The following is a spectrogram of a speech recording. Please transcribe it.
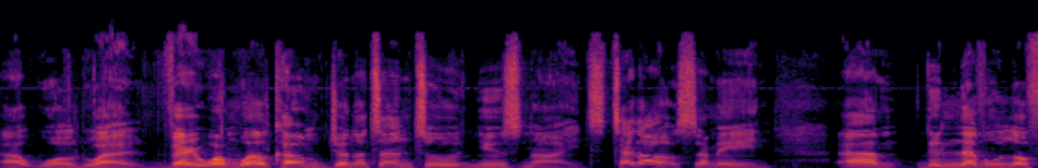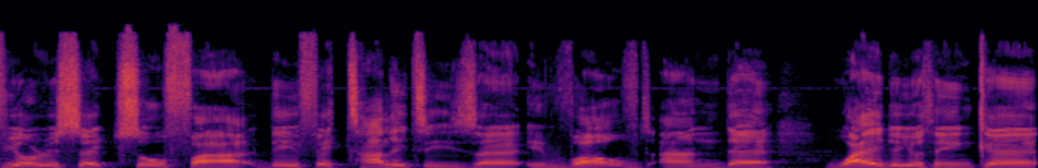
uh, worldwide. Very warm welcome, Jonathan, to Newsnight. Tell us, I mean, um, the level of your research so far, the fatalities uh, involved, and uh, why do you think uh,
